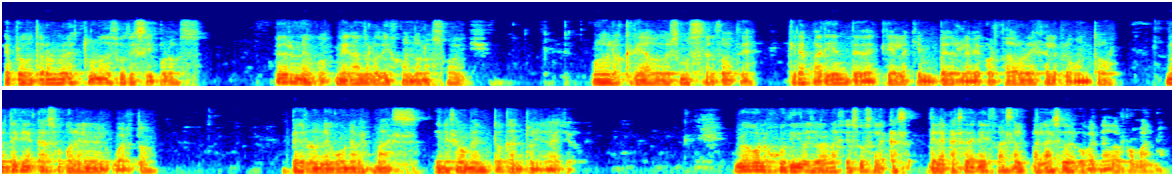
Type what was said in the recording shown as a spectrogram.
Le preguntaron, ¿no eres tú uno de sus discípulos? Pedro negándolo dijo, no lo soy. Uno de los criados del sumo sacerdote, era pariente de aquel a quien Pedro le había cortado la oreja, le preguntó, ¿no te había caso con él en el huerto? Pedro lo negó una vez más, y en ese momento cantó el gallo. Luego los judíos llevaron a Jesús a la casa, de la casa de Caifás al palacio del gobernador romano.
